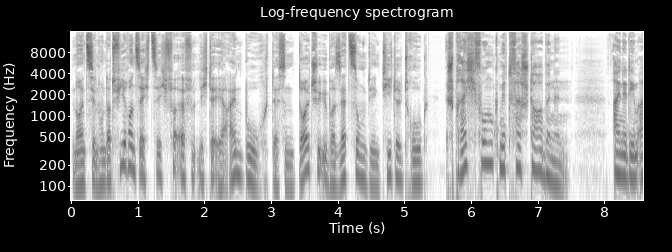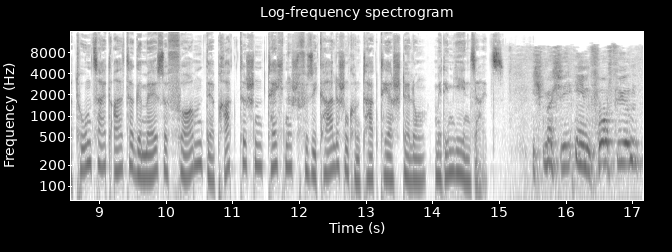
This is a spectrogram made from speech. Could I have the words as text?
1964 veröffentlichte er ein Buch, dessen deutsche Übersetzung den Titel trug Sprechfunk mit Verstorbenen. Eine dem Atomzeitalter gemäße Form der praktischen technisch-physikalischen Kontaktherstellung mit dem Jenseits. Ich möchte Ihnen vorführen,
